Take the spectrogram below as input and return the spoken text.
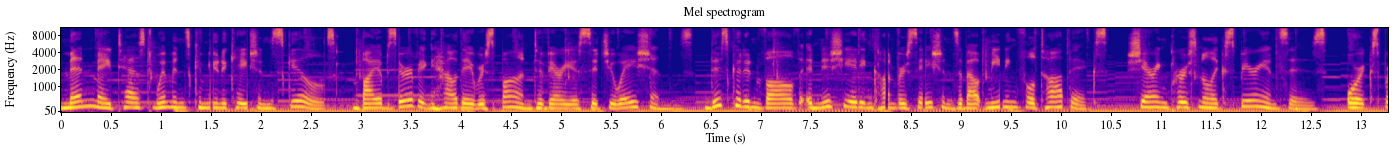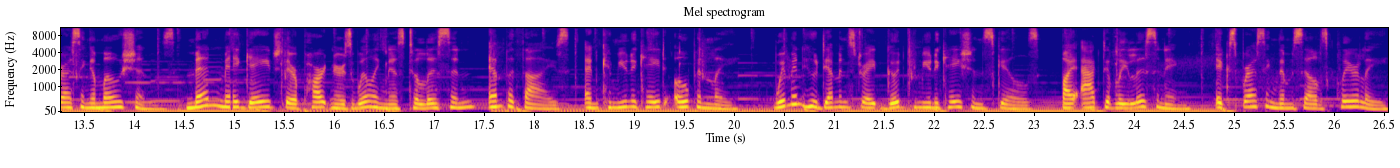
Men may test women's communication skills by observing how they respond to various situations. This could involve initiating conversations about meaningful topics, sharing personal experiences, or expressing emotions. Men may gauge their partner's willingness to listen, empathize, and communicate openly. Women who demonstrate good communication skills by actively listening, expressing themselves clearly,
